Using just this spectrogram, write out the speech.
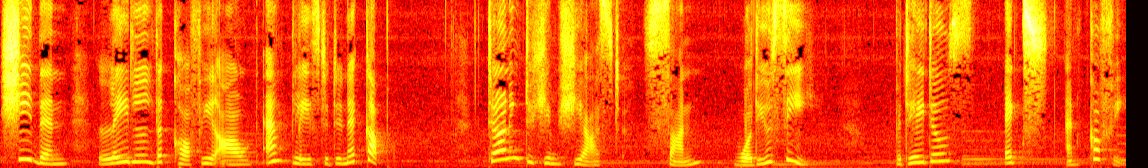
She then ladled the coffee out and placed it in a cup. Turning to him, she asked, Son, what do you see? Potatoes, eggs, and coffee.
